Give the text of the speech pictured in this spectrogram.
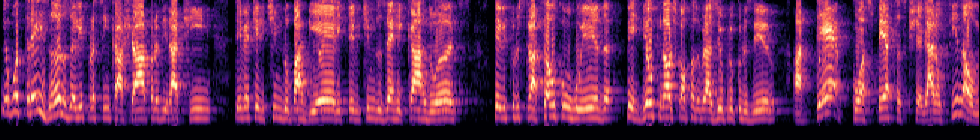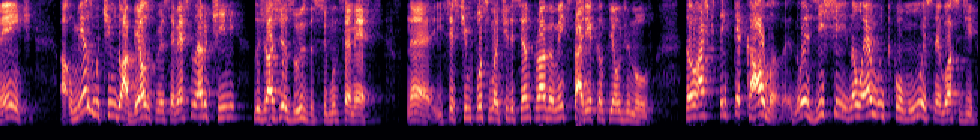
levou três anos ali para se encaixar, para virar time. Teve aquele time do Barbieri, teve o time do Zé Ricardo antes, teve frustração com o Rueda, perdeu o final de Copa do Brasil para o Cruzeiro, até com as peças que chegaram finalmente, o mesmo time do Abel do primeiro semestre não era o time do Jorge Jesus do segundo semestre. Né? E se esse time fosse mantido esse ano, provavelmente estaria campeão de novo. Então eu acho que tem que ter calma. Não existe, não é muito comum esse negócio de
